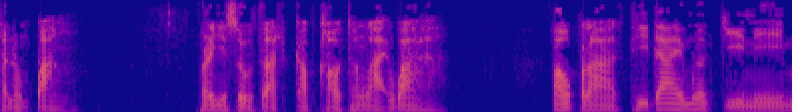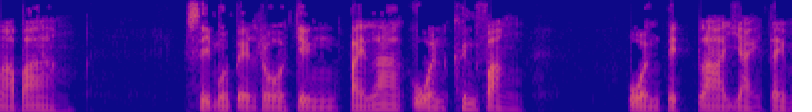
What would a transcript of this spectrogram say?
ขนมปัง พระเยซูตรัสกับเขาทั้งหลายว่า เอาปลาที่ได้เมื่อกี้นี้มาบ้างซีโมนเปโตรจึงไปลากอวนขึ้นฝั่ง อวนติดปลาใหญ่เต็ม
